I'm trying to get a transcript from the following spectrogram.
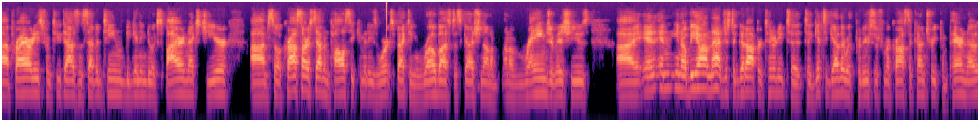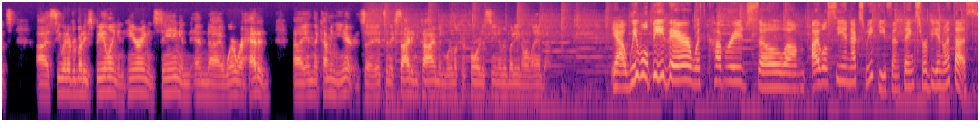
uh, priorities from 2017 beginning to expire next year. Um, so across our seven policy committees, we're expecting robust discussion on a, on a range of issues. Uh, and, and, you know, beyond that, just a good opportunity to, to get together with producers from across the country, compare notes, uh, see what everybody's feeling and hearing and seeing and, and uh, where we're headed uh, in the coming year. It's, a, it's an exciting time, and we're looking forward to seeing everybody in Orlando. Yeah, we will be there with coverage. So um, I will see you next week, Ethan. Thanks for being with us.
